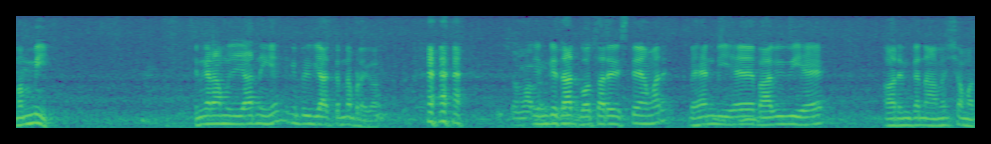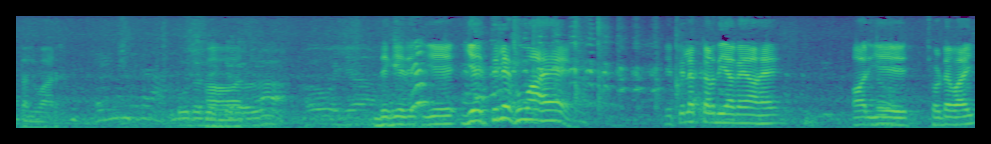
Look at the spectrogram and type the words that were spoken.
मम्मी, इनका नाम मुझे याद नहीं है, लेकिन फिर याद करना पड़ेगा। इनके साथ बहुत सारे रिश्ते हैं हमारे, बहन भी है, भाभी भी है, और इनका नाम है शमा तलवार। और देखिए, ये ये तिलक हुआ है, ये तिलक कर दिया गया है, और ये छोटे भाई,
